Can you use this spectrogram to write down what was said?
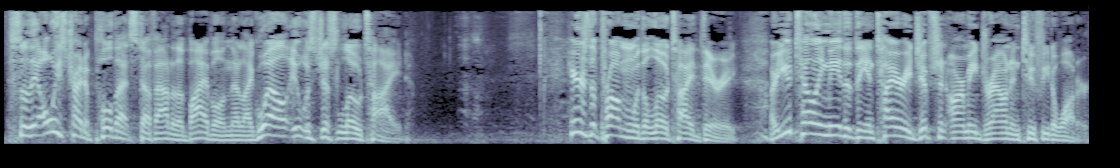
So they always try to pull that stuff out of the Bible and they're like, well, it was just low tide. Here's the problem with the low tide theory. Are you telling me that the entire Egyptian army drowned in two feet of water?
